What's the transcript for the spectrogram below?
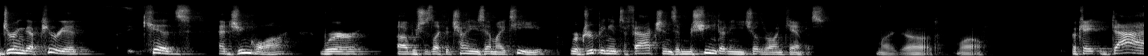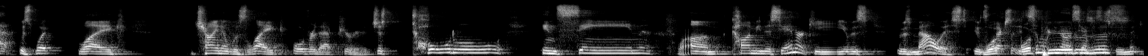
during that period, kids at Tsinghua were, uh, which is like the Chinese MIT, were grouping into factions and machine gunning each other on campus. My God. Wow. Okay. That was what like China was like over that period. Just total insane wow. um, communist anarchy. It was it was Maoist. It was what, actually what period was this?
